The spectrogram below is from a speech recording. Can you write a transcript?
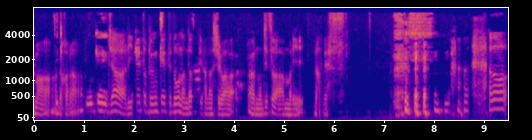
まあ、だから、じゃあ理系と文系ってどうなんだっていう話は、あの、実はあんまりなくです。あの、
